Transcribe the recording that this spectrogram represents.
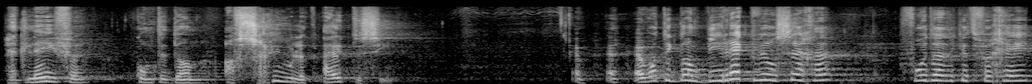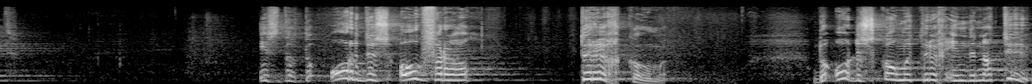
Het leven komt er dan afschuwelijk uit te zien. En, en, wat ik dan direct wil zeggen, voordat ik het vergeet, is dat de ordes overal terugkomen. De ordes komen terug in de natuur.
